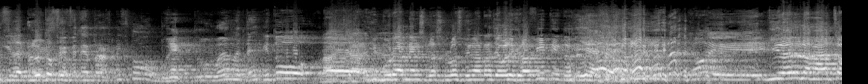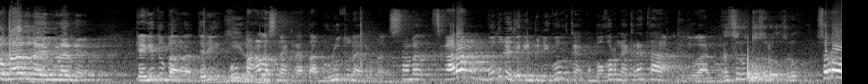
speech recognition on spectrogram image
gila dulu tuh Vivid interaktif tuh breakthrough banget ya Itu Raja, eh, hiburan yang 11-11 dengan Raja Wali Graffiti tuh. iya. Gila udah ngaco banget udah hiburannya. Kayak gitu banget. Jadi gue males naik kereta dulu tuh naik kereta. Sampai sekarang gue tuh diajakin bini gue kayak ke Bogor naik kereta gitu kan. Nah, seru tuh seru seru. Seru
